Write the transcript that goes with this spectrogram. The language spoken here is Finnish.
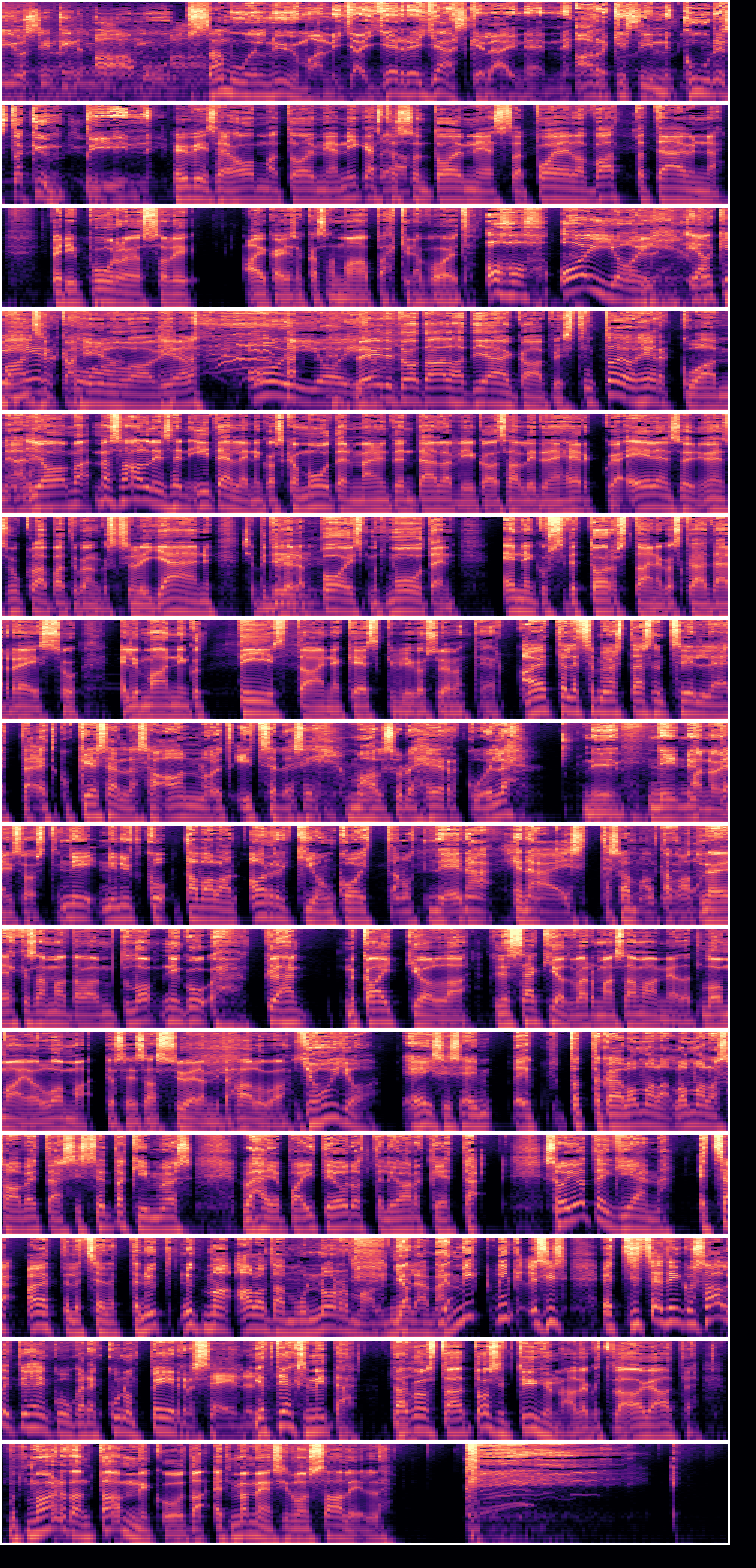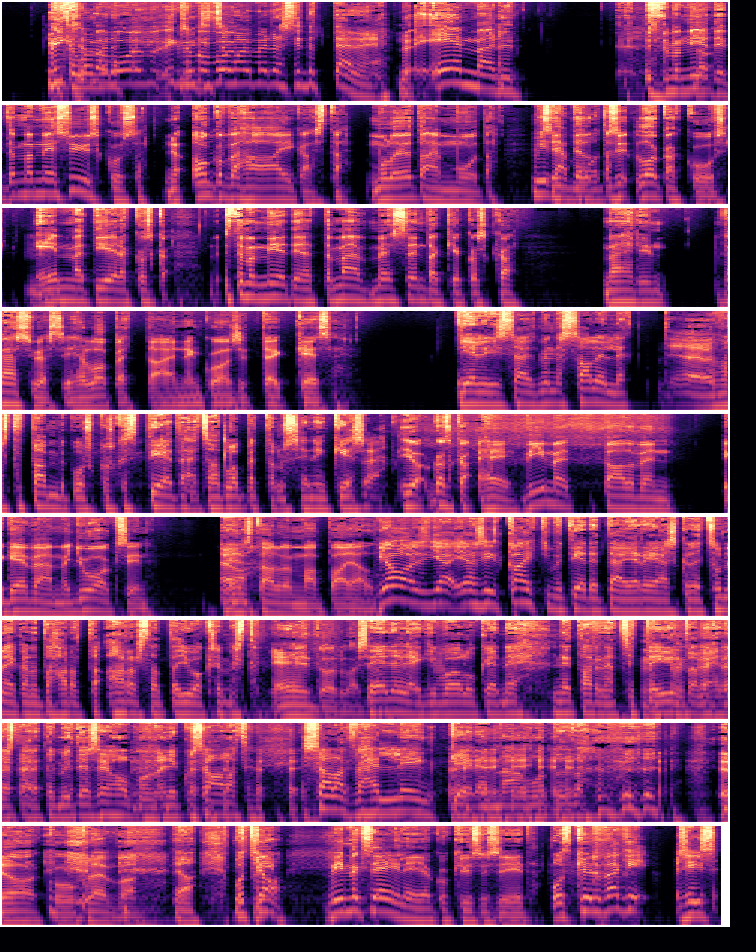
Radio Cityn aamu. Samuel Nyman ja Jere Jäskeläinen. Arkisin kuudesta kymppiin. Hyvin se homma toimii. Mikäs tässä on toimiessa? Pojilla vatta täynnä. Vedi puuro, jossa oli aika iso kasa maapähkinävoita. Oho, oi oi. Ja Oikein mansikkahilloa vielä. Oi oi. Löytyi tuolta alhaalta jääkaapista. Toi on herkkuaamia. Joo, mä, mä sallin sen itselleni, koska muuten mä nyt en tällä viikolla salli ne herkkuja. Eilen söin yhden suklaapatukan, koska se oli jäänyt. Se piti syödä pois, mutta muuten ennen kuin sitten torstaina, koska lähdetään reissuun. Eli mä oon niinku tiistain ja keskiviikon syömättä herkkuja. Ajatteletko myös tässä nyt silleen, että, että kun kesällä sä annoit itsellesi mahdollisuuden herkuille, Niin, niin nyt, annoin isosti. Niin, niin nyt kun tavallaan arki on koittanut, niin enää, enää ei sitten samalla tavalla. No ei ehkä samalla tavalla, mutta lo, niinku, kyllähän me kaikki ollaan. Kyllä säkin oot varmaan samaa mieltä, että loma ei ole loma, jos ei saa syödä mitä haluaa. Joo, joo. Ei siis, ei, ei, totta kai lomalla, lomalla saa vetää. Siis sen takia myös vähän jopa itse odotteli arkea, että se on jotenkin jännä, että sä ajattelet sen, että nyt, nyt mä aloitan mun normaalin Ja- elämän. ja- Mik, mik, siis, että sit sä niinku sallit yhden kuukauden kunnon perseilyn. Ja tiedätkö mitä? Tämä kuulostaa tosi tyhmältä, kun tätä ajattelee. Mutta mä odotan tammikuuta, että mä menen silloin salille. miksi mä mennä- voin, miksi mä voin? mennä sinne tänään? No en mä nyt. Sitten mä mietin, no. että mä menen syyskuussa. No onko vähän aikaista? Mulla on jotain muuta. Mitä sitten muuta? lokakuussa. Mm. En mä tiedä, koska... Sitten mä mietin, että mä en mene sen takia, koska mä ehdin väsyä siihen lopettaa ennen kuin on sitten kesä. Niin Eli sä et mennä salille äh, vasta tammikuussa, koska sä tietää, että sä oot lopettanut sen ennen kesää. Joo, koska hei, viime talven ja kevään mä juoksin. Joo. Ensi talven mä pajalla. Joo, ja, ja siis kaikki me tiedetään Jere äsken, että sun ei kannata harrastaa, harrastaa tätä juoksemista. Ei todellakaan. Se edelleenkin voi lukea ne, ne tarinat sitten Iltalehdestä, että miten se homma meni, kun sä alat, sä alat vähän lenkkeilemään. Mutta, tota, Joo, Google vaan. joo. Mut joo, Vi- viimeksi eilen joku kysyi siitä. Mutta kyllä mäkin, siis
